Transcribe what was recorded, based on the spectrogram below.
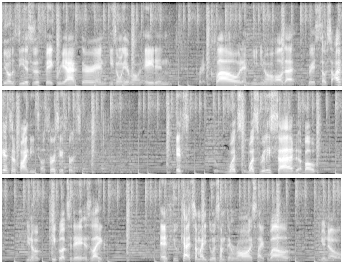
you know, Zias is a fake reactor and he's only around Adin for the cloud and he, you know, all that great stuff. So I'll get into the fine details. First things first it's what's what's really sad about you know people of today is like if you catch somebody doing something wrong it's like well you know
